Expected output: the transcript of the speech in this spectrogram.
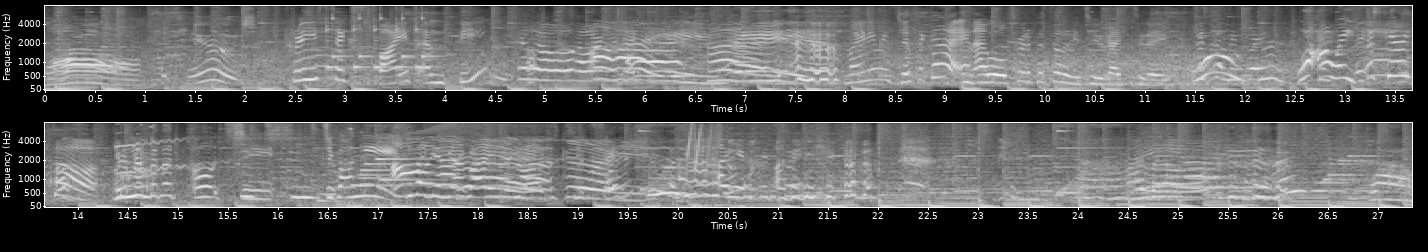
Wow. It's huge. 365 MC? Hello, how are you oh, guys? Hi. My name is Jessica and I will tour the facility to you guys today. Please come this way. What? Oh wait, first character. Oh. You remember that? Oh, Ji Jibangi. Oh, yeah, right, yeah, that's good. Thank you. Oh, thank you. Wow.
